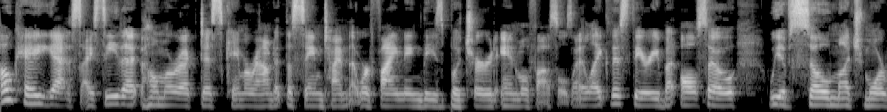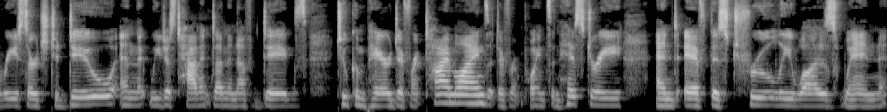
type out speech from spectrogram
okay, yes, I see that Homo erectus came around at the same time that we're finding these butchered animal fossils. I like this theory, but also we have so much more research to do and that we just haven't done enough digs to compare different timelines at different points in history and if this truly was when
